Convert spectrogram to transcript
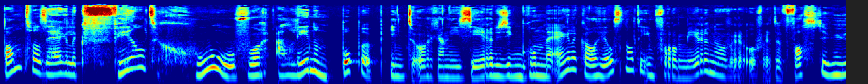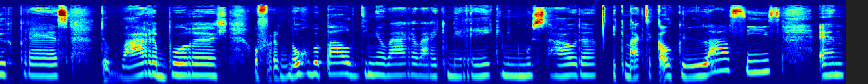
pand was eigenlijk veel te goed voor alleen een pop-up in te organiseren. Dus ik begon me eigenlijk al heel snel te informeren over, over de vaste huurprijs, de waarborg, of er nog bepaalde dingen waren waar ik mee rekening moest houden. Ik maakte calculaties en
